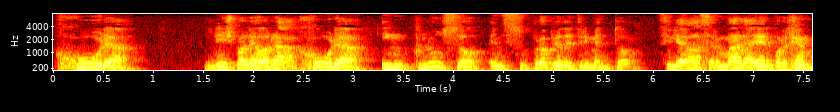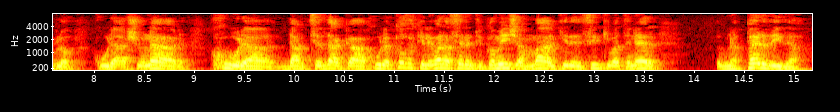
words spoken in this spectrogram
Jura, jura, incluso en su propio detrimento, si le va a hacer mal a él, por ejemplo, jura ayunar, jura dar tzedaka, jura cosas que le van a hacer entre comillas mal, quiere decir que va a tener una pérdida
